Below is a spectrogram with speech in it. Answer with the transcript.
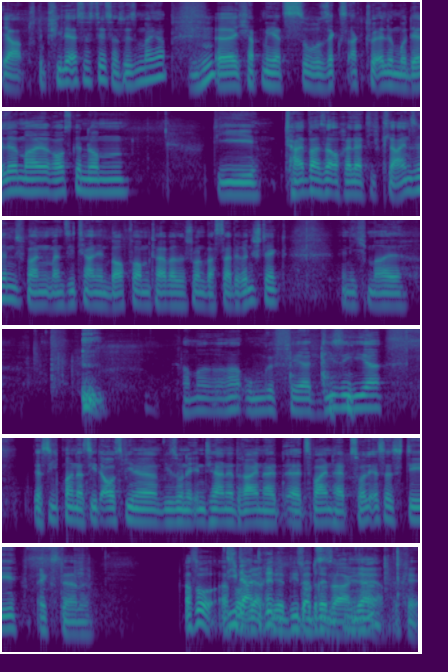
ja, es gibt viele SSDs, das wissen wir ja. Mhm. Äh, ich habe mir jetzt so sechs aktuelle Modelle mal rausgenommen, die teilweise auch relativ klein sind. Man, man sieht ja an den Bauformen teilweise schon, was da drin steckt. Wenn ich mal Kamera ungefähr diese hier, das sieht man, das sieht aus wie, eine, wie so eine interne dreieinhalb, äh, zweieinhalb Zoll SSD. Externe. Achso, ach Die so, da ja, drin, die da drin. sozusagen, Ja, ja. ja, okay.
